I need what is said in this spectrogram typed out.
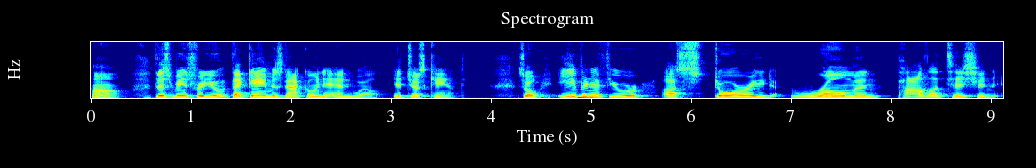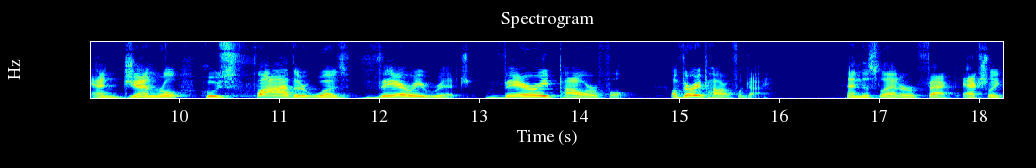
Huh. This means for you, the game is not going to end well. It just can't. So even if you were a storied Roman politician and general whose father was very rich, very powerful, a very powerful guy, and this latter fact actually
